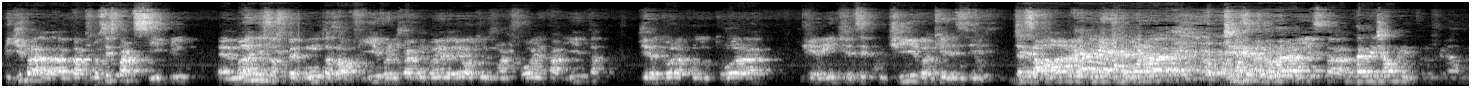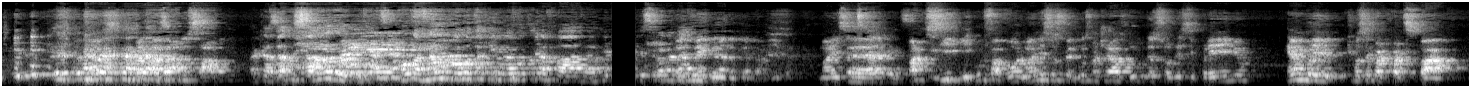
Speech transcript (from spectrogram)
Pedir para que vocês participem, é, mandem suas perguntas ao vivo, a gente vai acompanhando eu aqui no smartphone, a Thalita, diretora, produtora, gerente executiva aqui desse, dessa live, diretora, diretora, vai pedir aumento no final do Vai casar no sábado. Vai casar no sábado? Como não, como tá aqui na fotografada. Estou entregando aqui. Mas é, participe, por favor, mande suas perguntas para tirar as dúvidas sobre esse prêmio. É um prêmio que você pode participar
